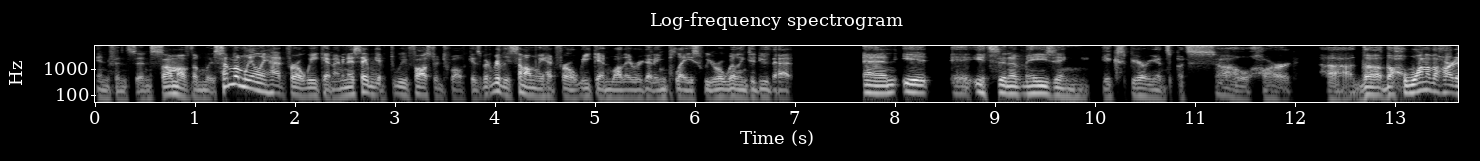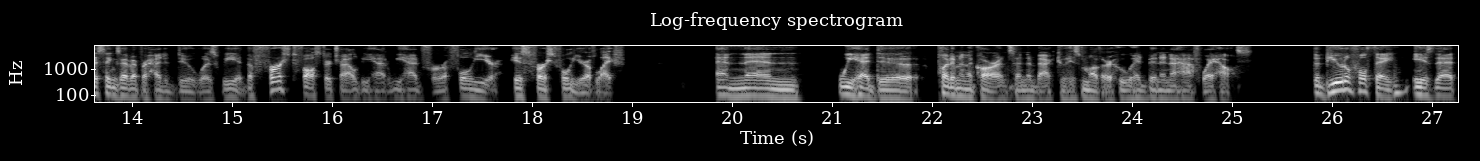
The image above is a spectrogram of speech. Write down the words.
infants, and some of them, some of them we only had for a weekend. I mean, I say we we fostered twelve kids, but really some of them we had for a weekend while they were getting placed. We were willing to do that, and it it's an amazing experience, but so hard. Uh, the the one of the hardest things I've ever had to do was we the first foster child we had we had for a full year, his first full year of life, and then we had to put him in the car and send him back to his mother, who had been in a halfway house. The beautiful thing is that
